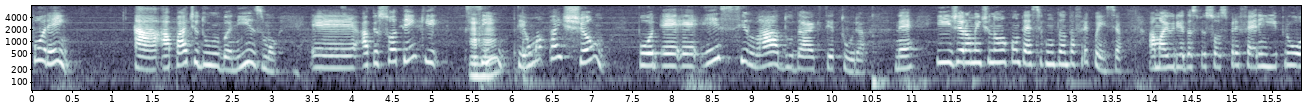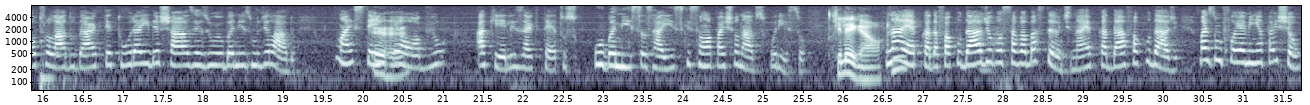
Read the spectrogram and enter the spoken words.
Porém, a, a parte do urbanismo, é, a pessoa tem que Uhum. sim ter uma paixão por é, é, esse lado da arquitetura, né? E geralmente não acontece com tanta frequência. A maioria das pessoas preferem ir para o outro lado da arquitetura e deixar às vezes o urbanismo de lado. Mas tem, Uhum. é óbvio, aqueles arquitetos urbanistas raiz que são apaixonados por isso. Que legal. Na época da faculdade eu gostava bastante, na época da faculdade, mas não foi a minha paixão.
